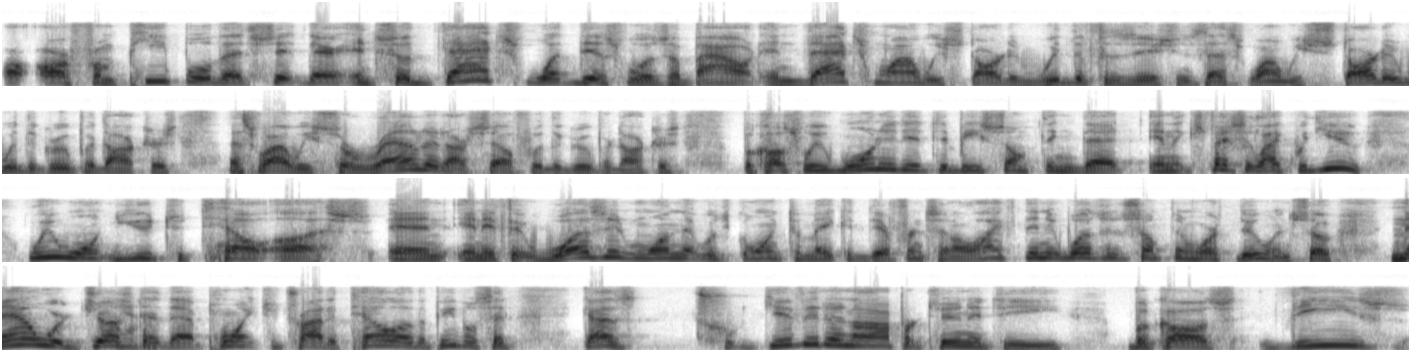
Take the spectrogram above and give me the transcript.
are, are from people that sit there. And so that's what this was about. And that's why we started with the physicians. That's why we started with the group of doctors. That's why we surrounded ourselves with the group of doctors because we wanted it to be something that, and especially like with you, we want you to tell us. And, and if it wasn't one that was going to make a difference in a life, then it wasn't something worth doing. So now we're just yeah. at that point to try to tell other people, said, guys, tr- give it an opportunity because these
